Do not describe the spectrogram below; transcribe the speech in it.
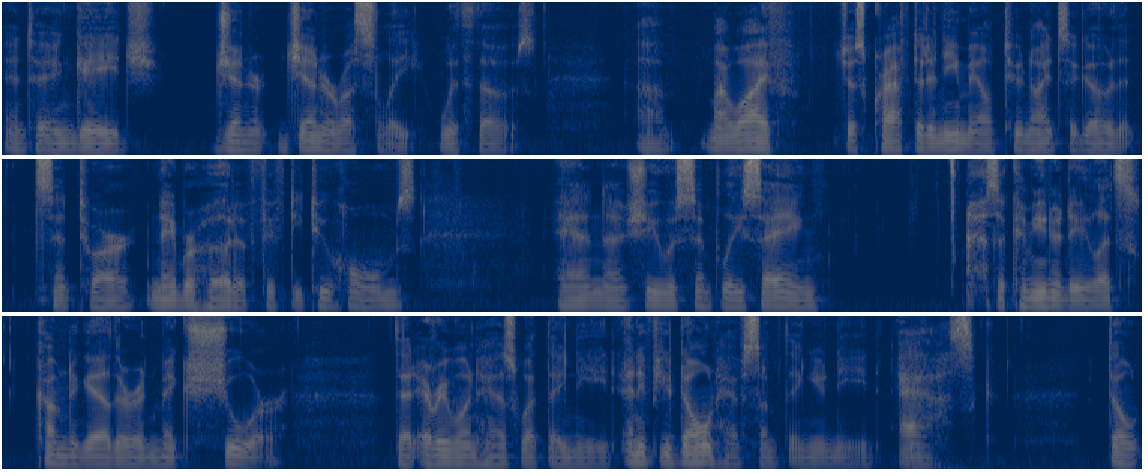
and to engage gener- generously with those. Um, my wife just crafted an email two nights ago that sent to our neighborhood of 52 homes. And uh, she was simply saying, as a community, let's come together and make sure that everyone has what they need. And if you don't have something you need, ask. Don't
